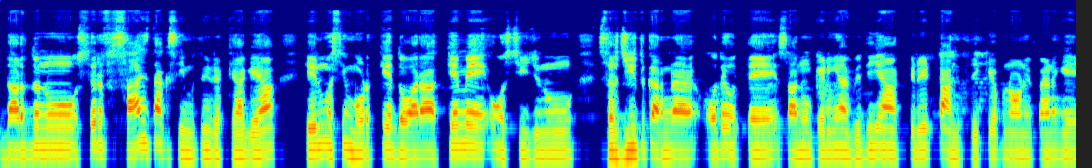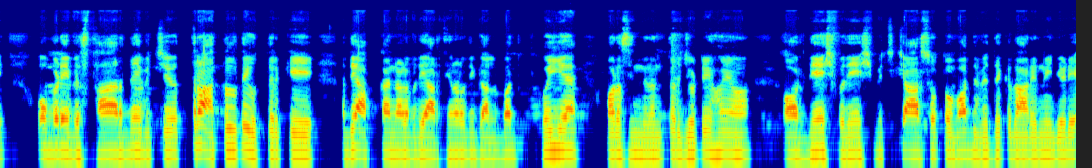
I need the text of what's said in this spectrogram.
ਦਰਦ ਨੂੰ ਸਿਰਫ ਸਾਂਝ ਤੱਕ ਸੀਮਿਤ ਨਹੀਂ ਰੱਖਿਆ ਗਿਆ ਕਿ ਇਹਨੂੰ ਅਸੀਂ ਮੁੜ ਕੇ ਦੁਬਾਰਾ ਕਿਵੇਂ ਉਸ ਚੀਜ਼ ਨੂੰ ਸਰਜੀਤ ਕਰਨਾ ਹੈ, ਉਹਦੇ ਉੱਤੇ ਸਾਨੂੰ ਕਿਹੜੀਆਂ ਵਿਧੀਆਂ, ਕਿਹੜੇ ਢੰਗ ਤਰੀਕੇ ਅਪਣਾਉਣੇ ਪੈਣਗੇ, ਉਹ ਬੜੇ ਵਿਸਥਾਰ ਦੇ ਵਿੱਚ ਧਰਾਤਲ ਤੇ ਉਤਰ ਕੇ ਅਧਿਆਪਕਾਂ ਨਾਲ, ਵਿਦਿਆਰਥੀਆਂ ਨਾਲ ਉਹਦੀ ਗੱਲਬਾਤ ਹੋਈ ਹੈ ਔਰ ਅਸੀਂ ਨਿਰੰਤਰ ਜੁਟੇ ਹੋਏ ਹਾਂ ਔਰ ਦੇਸ਼ ਵਿਦੇਸ਼ ਵਿੱਚ 400 ਤੋਂ ਵੱਧ ਵਿਦਿਅਕ ਅਦਾਰੇ ਨੇ ਜਿਹੜੇ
